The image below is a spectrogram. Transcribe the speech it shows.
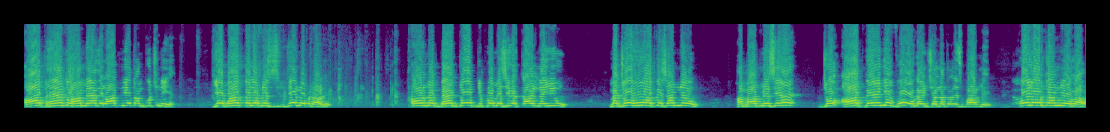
آپ ہیں تو ہم، میں اگر آپ نہیں ہیں تو ہم کچھ نہیں ہے یہ بات پہلے اپنے ذہن میں بٹھا لیں۔ اور میں بیک ڈور ڈپلومیسی کا کال نہیں ہوں۔ میں جو ہوں، آپ کے سامنے ہوں۔ ہم آپ میں سے ہیں۔ جو آپ کہیں گے، وہ ہوگا انشاءاللہ تعالی اس بار میں۔ کوئی اور کام نہیں ہوگا۔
